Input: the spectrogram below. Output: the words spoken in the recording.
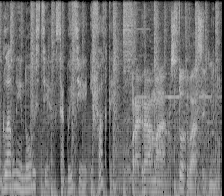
главные новости, события и факты. Программа «120 минут».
